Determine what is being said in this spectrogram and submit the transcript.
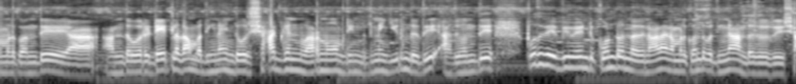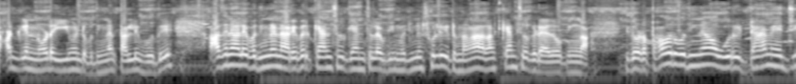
நம்மளுக்கு வந்து அந்த ஒரு டேட்டில் தான் பார்த்திங்கன்னா இந்த ஒரு ஷார்ட் கன் வரணும் அப்படின்னு பார்த்திங்கன்னா இருந்தது. அது வந்து புது வெபி கொண்டு வந்ததுனால நம்மளுக்கு வந்து பார்த்திங்கன்னா அந்த ஒரு ஷார்ட் கன்னோட ஈவெண்ட் பார்த்திங்கன்னா தள்ளி போகுது. அதனாலே பார்த்திங்கன்னா நிறைய பேர் கேன்சல் கேன்சல் அப்படின்னு பார்த்திங்கன்னா சொல்லிட்டு இருந்தாங்க. அதெல்லாம் கேன்சல் கிடையாது ஓகேங்களா இதோட பவர் பார்த்திங்கன்னா ஒரு டேமேஜ்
